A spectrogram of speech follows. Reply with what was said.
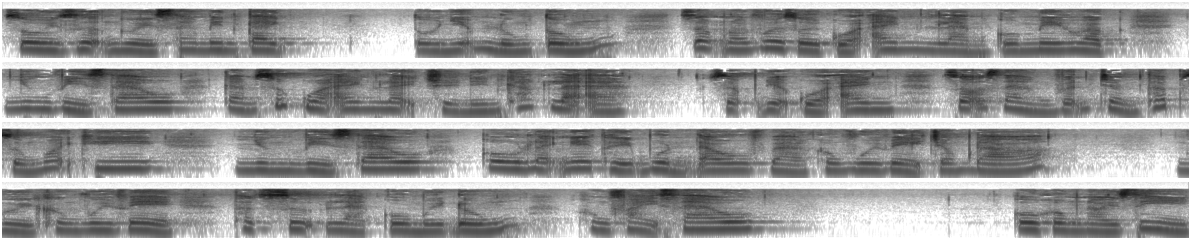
rồi dựa người sang bên cạnh. Tô nhiễm lúng túng, giọng nói vừa rồi của anh làm cô mê hoặc, nhưng vì sao cảm xúc của anh lại trở nên khác lạ? Giọng điệu của anh rõ ràng vẫn trầm thấp giống mọi khi, nhưng vì sao cô lại nghe thấy buồn đau và không vui vẻ trong đó? Người không vui vẻ thật sự là cô mới đúng, không phải sao? Cô không nói gì,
